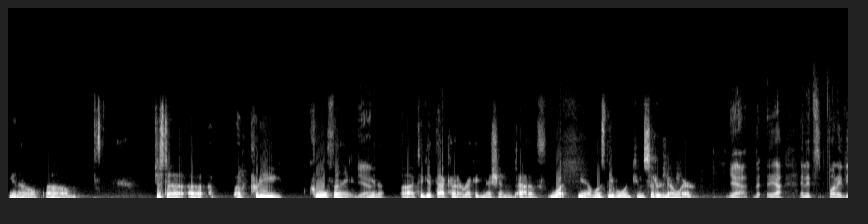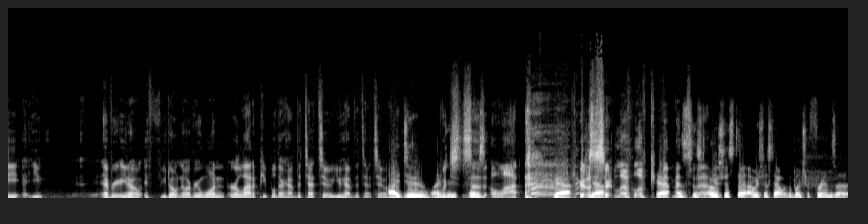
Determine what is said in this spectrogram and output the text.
you know um, just a, a a pretty cool thing Yeah. you know uh, to get that kind of recognition out of what you know most people would consider nowhere. Yeah, yeah, and it's funny the you every you know if you don't know everyone or a lot of people there have the tattoo. You have the tattoo, I do. I which do. says a lot. Yeah, There's yeah. a certain level of Yeah, I commitment was just. I was just, uh, I was just out with a bunch of friends uh,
